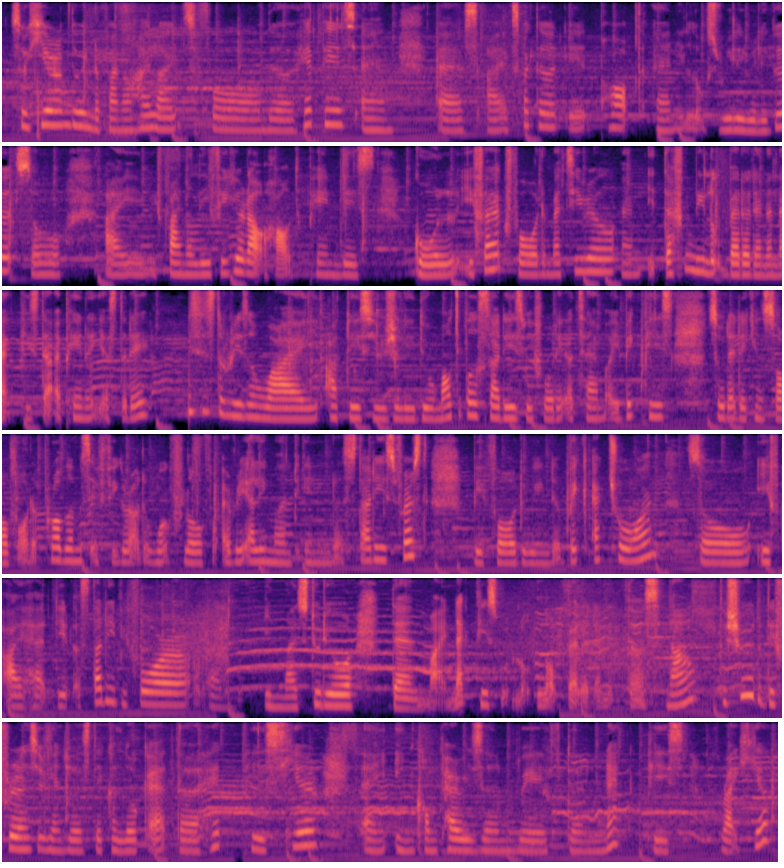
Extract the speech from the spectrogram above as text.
So here I'm doing the final highlights for the headpiece and as I expected it popped and it looks really really good. So I finally figured out how to paint this gold effect for the material and it definitely looked better than the neck piece that I painted yesterday. This is the reason why artists usually do multiple studies before they attempt a big piece so that they can solve all the problems and figure out the workflow for every element in the studies first before doing the big actual one. So if I had did a study before um, in my studio then my neck piece would look a lot better than it does now. To show you the difference you can just take a look at the head piece here and in comparison with the neck piece right here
